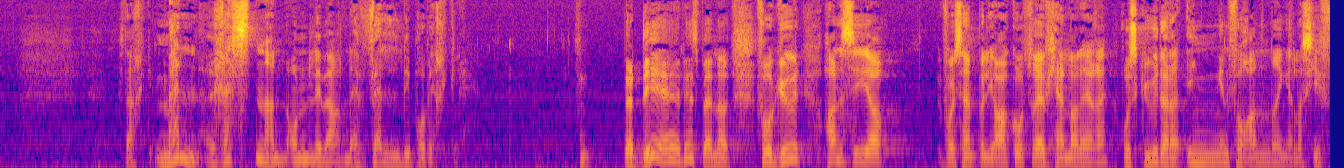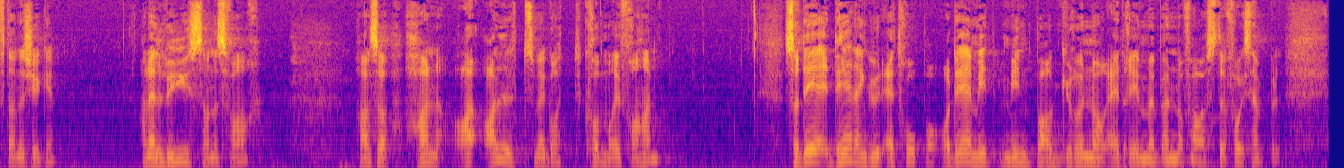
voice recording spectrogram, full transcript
sterk. Men resten av den åndelige verden er veldig påvirkelig. Det, det, det er spennende. For Gud han sier f.eks. Jakobs brev kjenner dere. Hos Gud er det ingen forandring eller skiftende skygge. Han er lysende far. Altså, han, Alt som er godt, kommer ifra han. Så det, det, er den Gud jeg tror på, og det er mitt, min bakgrunn når jeg driver med bønn og faste. For eksempel.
